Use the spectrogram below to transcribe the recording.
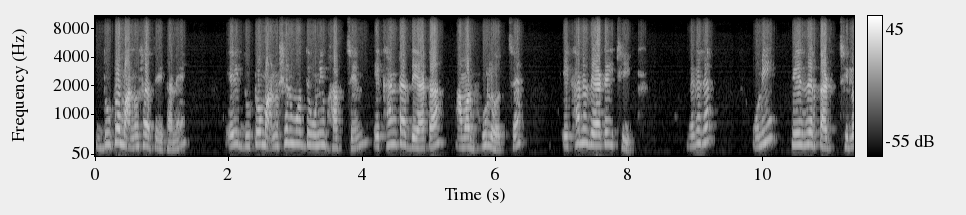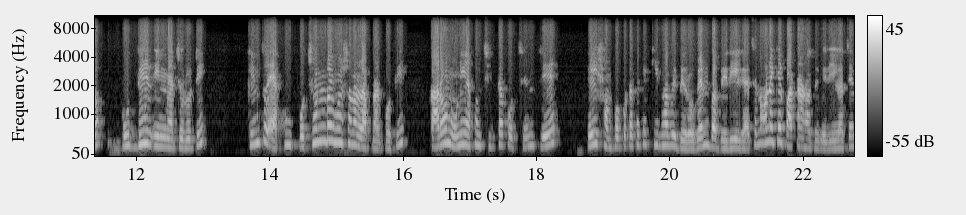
দুটো মানুষ আছে এখানে এই দুটো মানুষের মধ্যে উনি ভাবছেন, এখানটা দেয়াটা আমার ভুল হচ্ছে, এখানে দেয়াটাই ঠিক। দেখেছেন? উনি পেজের কাট ছিল, বুদ্ধির ইনম্যাচুরিটি কিন্তু এখন প্রচণ্ড ইমোশনাল আপনার প্রতি, কারণ উনি এখন চিন্তা করছেন যে এই সম্পর্কটা থেকে কীভাবে বেরোবেন বা বেরিয়ে গেছেন। অনেকের পার্টনার হতে বেরিয়ে গেছেন,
